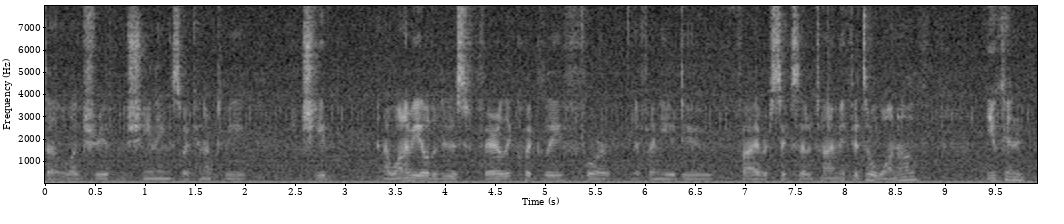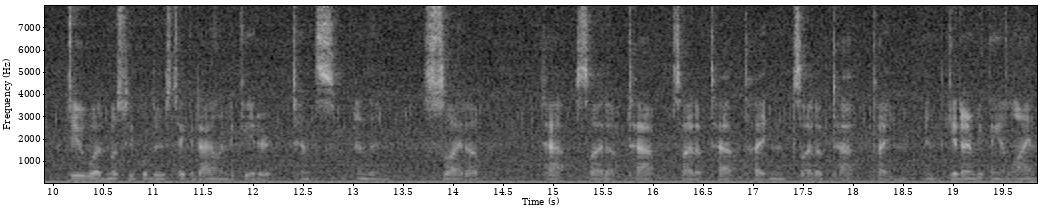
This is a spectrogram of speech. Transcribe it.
that luxury of machining so I kind of have to be cheap and I want to be able to do this fairly quickly for if I need to do five or six at a time. If it's a one of, you can do what most people do is take a dial indicator, tense, and then slide up, tap, slide up, tap, slide up, tap, tighten, slide up, tap, tighten, and get everything in line.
